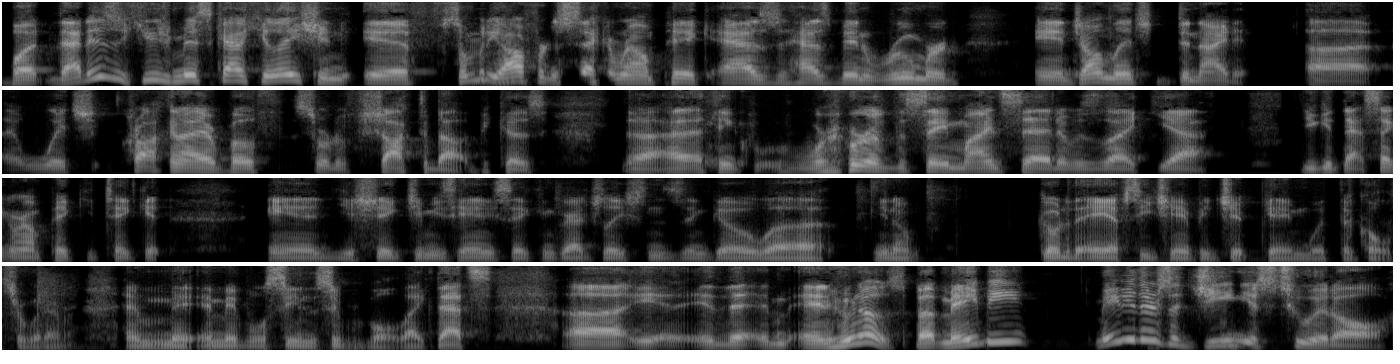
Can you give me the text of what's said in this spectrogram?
But that is a huge miscalculation. If somebody Mhm. offered a second round pick, as has been rumored, and John Lynch denied it, uh, which Croc and I are both sort of shocked about because uh, I think we're of the same mindset. It was like, yeah, you get that second round pick, you take it, and you shake Jimmy's hand, you say congratulations, and go, uh, you know, go to the AFC Championship game with the Colts or whatever, and, may, and maybe we'll see in the Super Bowl. Like that's, uh, and who knows? But maybe, maybe there's a genius to it all.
